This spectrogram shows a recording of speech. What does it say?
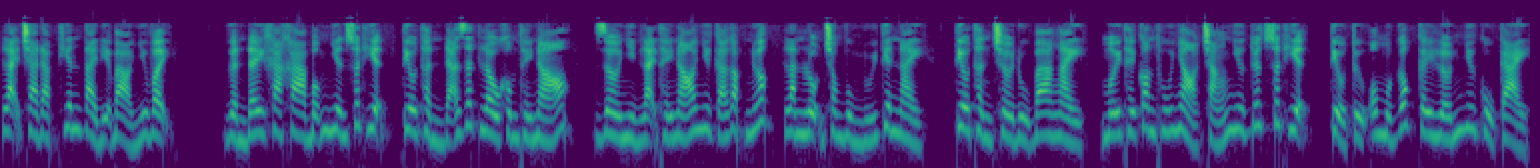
lại trà đạp thiên tài địa bảo như vậy. Gần đây Kha Kha bỗng nhiên xuất hiện, tiêu thần đã rất lâu không thấy nó, giờ nhìn lại thấy nó như cá gặp nước, lăn lộn trong vùng núi tiên này. Tiêu thần chờ đủ ba ngày, mới thấy con thú nhỏ trắng như tuyết xuất hiện, tiểu tử ôm một gốc cây lớn như củ cải,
